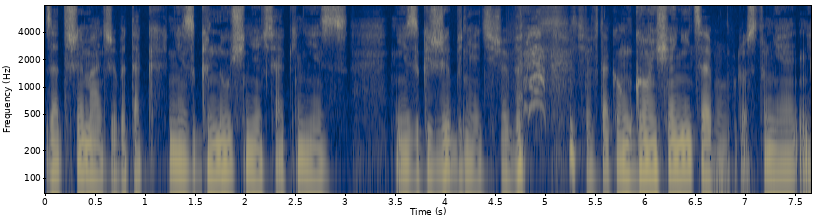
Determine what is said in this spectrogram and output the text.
zatrzymać, żeby tak nie zgnuśnieć, tak nie, z, nie zgrzybnieć, żeby się w taką gąsienicę po prostu nie, nie,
